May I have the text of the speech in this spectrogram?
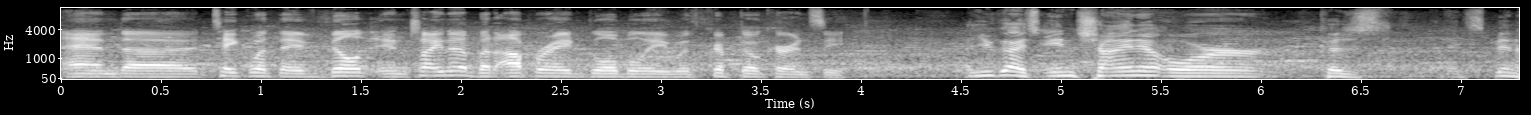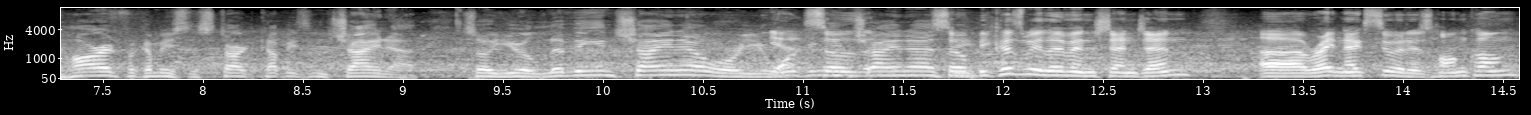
and uh, take what they've built in China, but operate globally with cryptocurrency. Are you guys in China, or because it's been hard for companies to start companies in China. So you're living in China or you're yeah, working so in China? So because we live in Shenzhen, uh, right next to it is Hong Kong.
